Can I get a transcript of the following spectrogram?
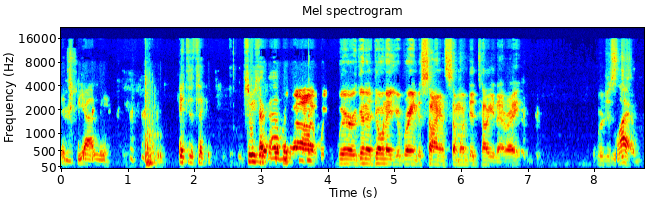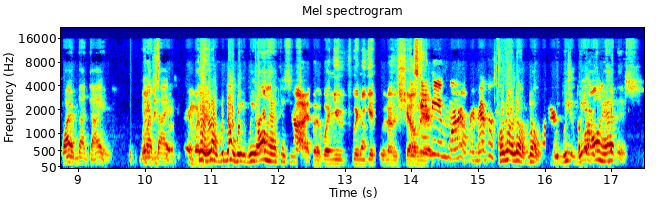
It's beyond me. It's, it's like, so he's like, oh, we- uh, we, we're gonna donate your brain to science. Someone did tell you that, right? We're just why? Why I'm not dying? We're not dying. when No, they no, no. We, we all have this. die, but when you when you get to another shell He's there, gonna be immortal. Remember? Oh no, no, no. We, we all have this.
